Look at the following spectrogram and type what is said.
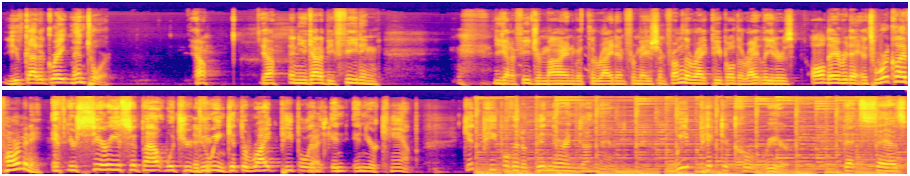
you've got a great mentor. Yeah. Yeah. And you got to be feeding, You got to feed your mind with the right information from the right people, the right leaders all day, every day. It's work life harmony. If you're serious about what you're if doing, you're, get the right people right. In, in, in your camp. Get people that have been there and done that. We picked a career that says,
